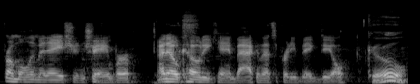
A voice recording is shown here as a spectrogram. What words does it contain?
from Elimination Chamber. I know Cody came back, and that's a pretty big deal. Cool.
